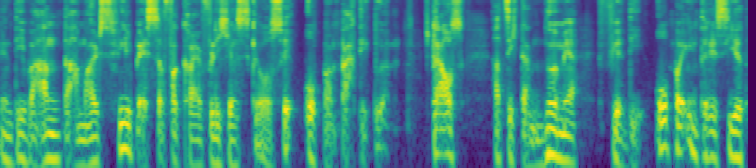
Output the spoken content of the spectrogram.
denn die waren damals viel besser verkäuflich als große Opernpartituren. Strauss hat sich dann nur mehr für die Oper interessiert,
